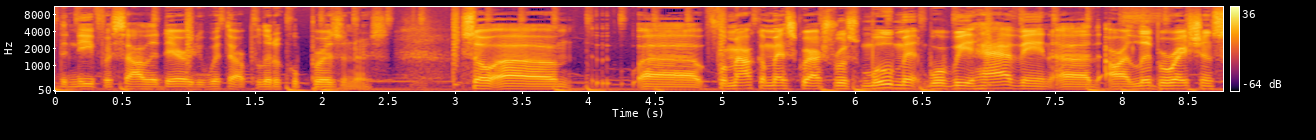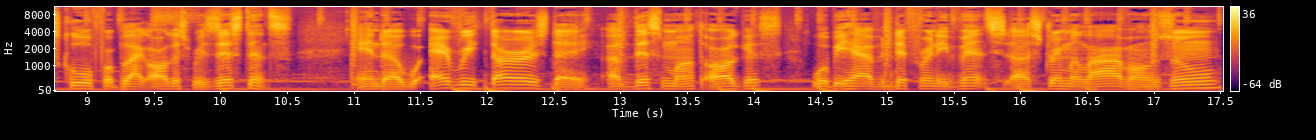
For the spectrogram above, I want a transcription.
the need for solidarity with our political prisoners. So um, uh, for Malcolm X Grassroots Movement, we'll be having uh, our Liberation School for Black August Resistance. And uh, every Thursday of this month, August, we'll be having different events uh, streaming live on Zoom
